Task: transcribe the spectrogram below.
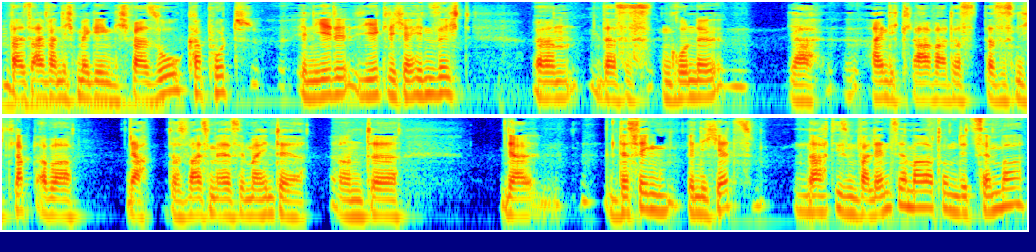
weil es einfach nicht mehr ging. Ich war so kaputt in jede, jeglicher Hinsicht, ähm, dass es im Grunde ja eigentlich klar war, dass, dass es nicht klappt, aber ja, das weiß man erst immer hinterher. Und äh, ja, deswegen bin ich jetzt nach diesem Valencia-Marathon im Dezember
